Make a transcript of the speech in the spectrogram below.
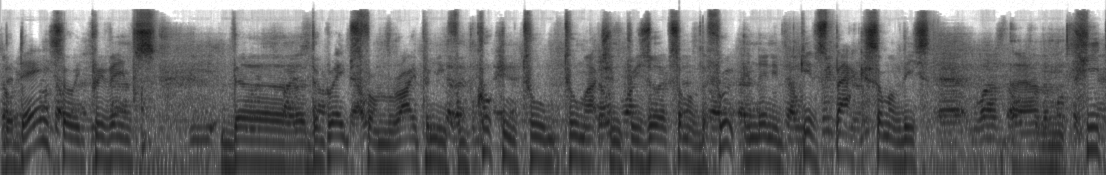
the day, so it prevents the, the grapes from ripening, from cooking too, too much and preserve some of the fruit, and then it gives back some of this um, heat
